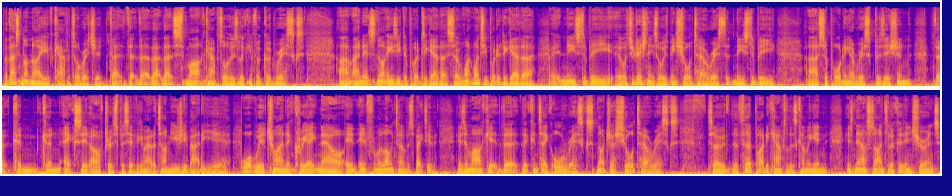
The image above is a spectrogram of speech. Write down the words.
but that's not naive capital, Richard. That that, that, that that's smart capital who's looking for good risks, um, and it's not easy to put together. So once you put it together, it needs to be. Well, traditionally, it's always been short tail risk that needs to be uh, supporting a risk position that can can exit after a specific amount of time, usually about a year. What we're trying to create now, in, in, from a long term perspective, is a market that that can take all risks, not just short tail risks. So the third party capital that's coming in is now starting to look at insurance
